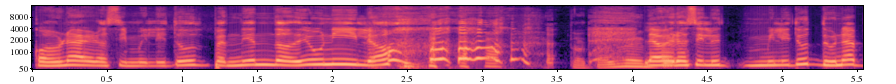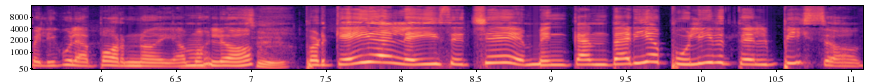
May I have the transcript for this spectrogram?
con una verosimilitud pendiendo de un hilo, Totalmente. la verosimilitud de una película porno, digámoslo, Sí. porque Aidan le dice, che, me encantaría pulirte el piso.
